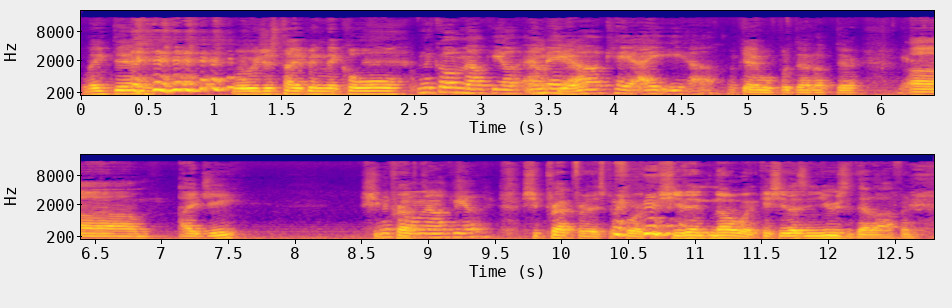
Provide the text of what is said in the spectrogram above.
LinkedIn, where we just type in Nichole. Nichole Malkiel, M A L K I E L. Okay, we'll put that up there. Yeah. Um, IG. She Nichole prepped. Malkiel. She prepped for this before because she didn't know it because she doesn't use it that often.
